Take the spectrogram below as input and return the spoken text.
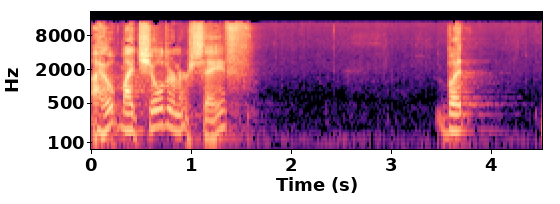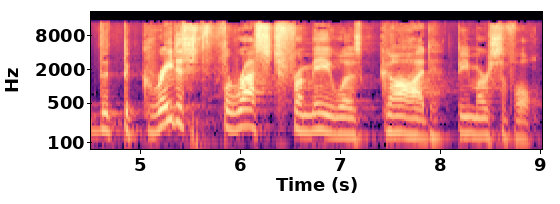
I hope my children are safe. But the, the greatest thrust from me was God, be merciful,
